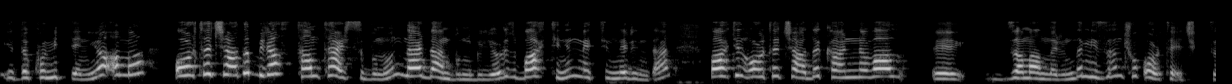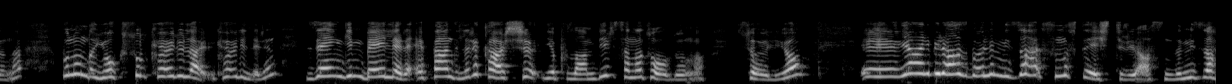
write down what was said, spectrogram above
ya da komik deniyor ama Orta Çağ'da biraz tam tersi bunun. Nereden bunu biliyoruz? Bahti'nin metinlerinden. Bahti'nin Orta Çağ'da karnaval e, zamanlarında mizahın çok ortaya çıktığını, bunun da yoksul köylüler köylülerin zengin beylere, efendilere karşı yapılan bir sanat olduğunu söylüyor. Ee, yani biraz böyle mizah sınıf değiştiriyor aslında. Mizah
